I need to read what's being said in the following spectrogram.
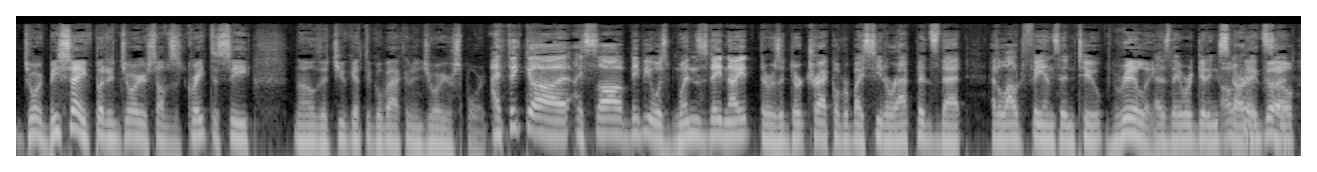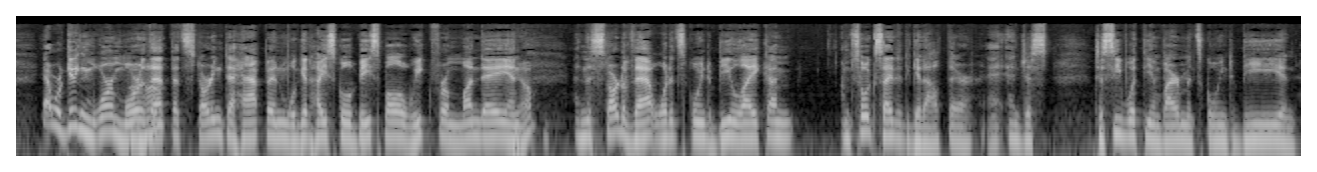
Enjoy. Be safe, but enjoy yourselves. It's great to see now that you get to go back and enjoy your sport. I think uh, I saw maybe it was Wednesday night. There was a dirt track over by Cedar Rapids that had allowed fans into. Really? As they were getting started. good. So, yeah, we're getting more and more of Uh-huh. that. That's starting to happen. We'll get high school baseball a week from Monday. And, Yep. and the start of that, what it's going to be like. I'm, I'm so excited to get out there and, and just to see what the environment's going to be and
